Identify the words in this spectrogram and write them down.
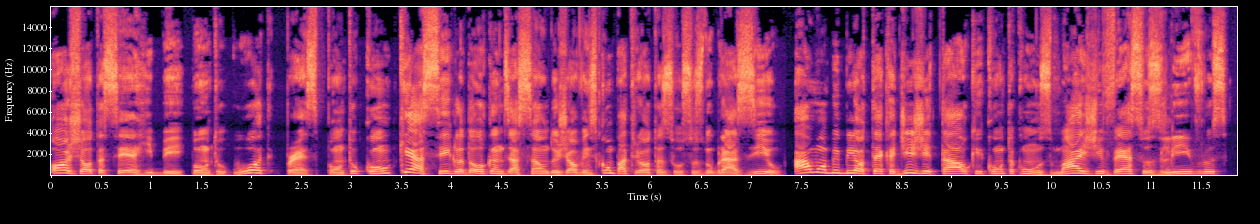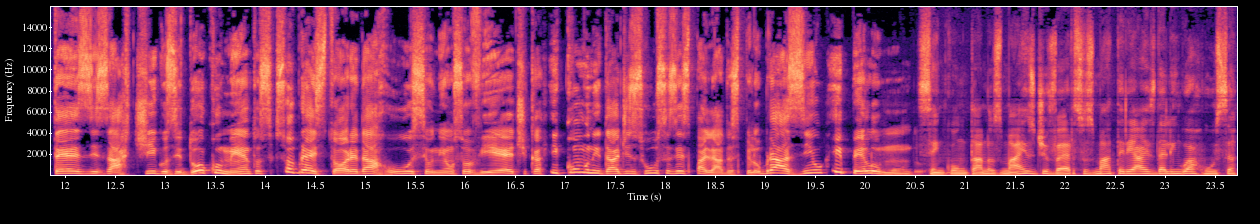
ojcrb.wordpress.com, que é a sigla da Organização dos Jovens Compatriotas Russos no Brasil, há uma biblioteca digital que conta com os mais diversos livros, teses, artigos e documentos sobre a história da Rússia, União Soviética e comunidades russas espalhadas pelo Brasil e pelo mundo. Sem contar nos mais diversos materiais da língua russa,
